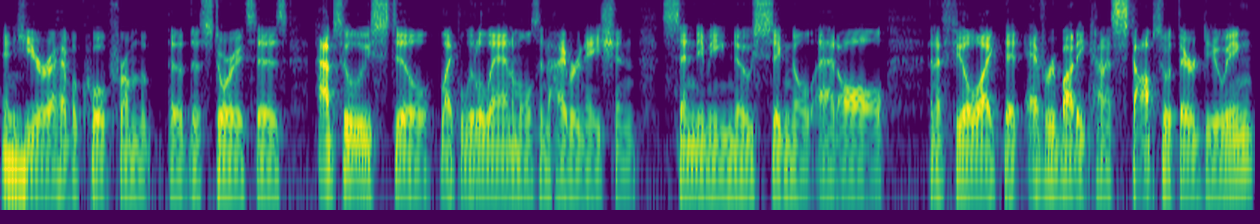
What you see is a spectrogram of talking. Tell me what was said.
And mm. here I have a quote from the, the, the, story. It says, Absolutely still, like little animals in hibernation, sending me no signal at all. And I feel like that everybody kind of stops what they're doing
